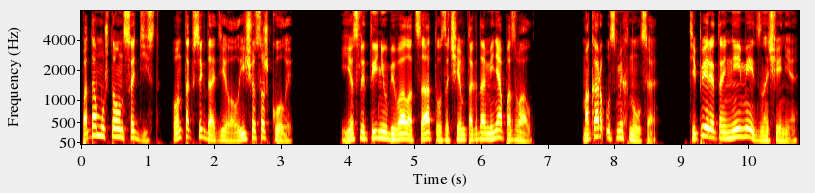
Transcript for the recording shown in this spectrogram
«Потому что он садист. Он так всегда делал, еще со школы. Если ты не убивал отца, то зачем тогда меня позвал?» Макар усмехнулся. «Теперь это не имеет значения».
